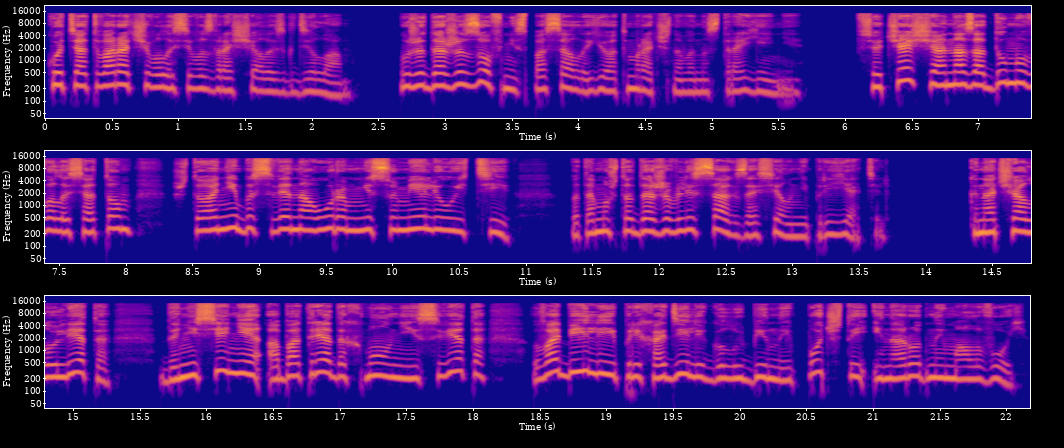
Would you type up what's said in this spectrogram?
Котя отворачивалась и возвращалась к делам. Уже даже зов не спасал ее от мрачного настроения. Все чаще она задумывалась о том, что они бы с Венауром не сумели уйти, потому что даже в лесах засел неприятель. К началу лета донесения об отрядах молнии света в обилии приходили голубиной почтой и народной молвой.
